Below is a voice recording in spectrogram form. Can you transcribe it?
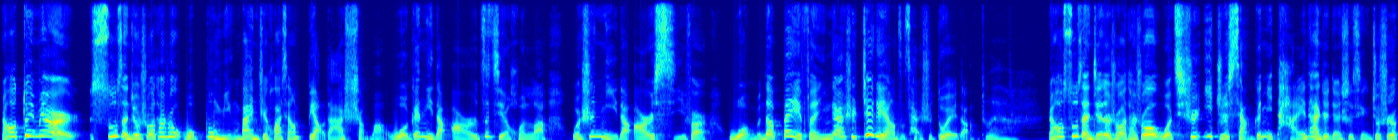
然后对面 Susan 就说：“他说我不明白你这话想表达什么。我跟你的儿子结婚了，我是你的儿媳妇儿，我们的辈分应该是这个样子才是对的。”对啊。然后苏珊接着说：“他说我其实一直想跟你谈一谈这件事情，就是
